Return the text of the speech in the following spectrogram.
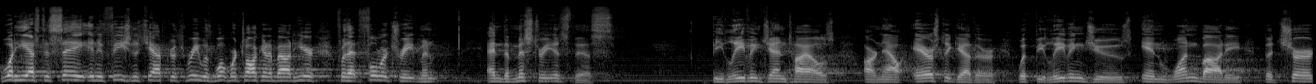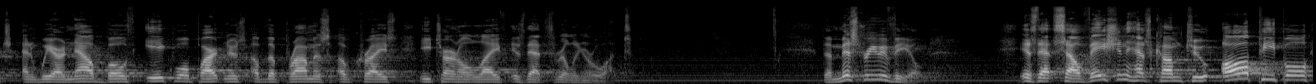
what he has to say in Ephesians chapter 3 with what we're talking about here for that fuller treatment. And the mystery is this believing Gentiles are now heirs together with believing Jews in one body, the church, and we are now both equal partners of the promise of Christ, eternal life. Is that thrilling or what? The mystery revealed is that salvation has come to all people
